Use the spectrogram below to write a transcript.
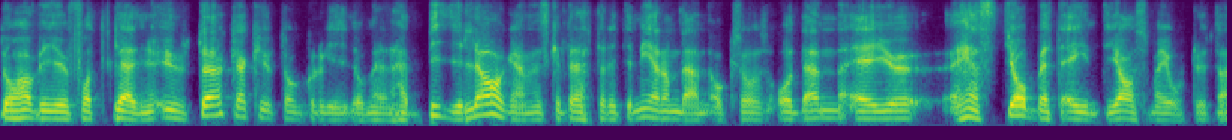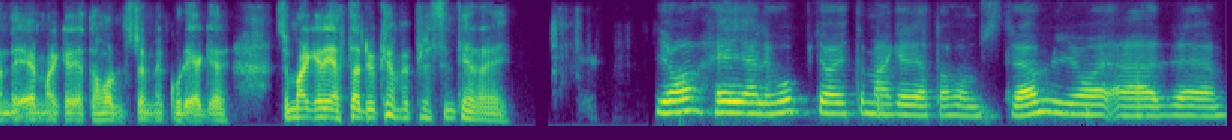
då har vi ju fått glädjen att utöka akut onkologi då med den här bilagan. Vi ska berätta lite mer om den också. Och den är ju, hästjobbet är inte jag som har gjort utan det är Margareta Holmström med kollegor. Så Margareta, du kan väl presentera dig? Ja, hej allihop. Jag heter Margareta Holmström. Jag är eh,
